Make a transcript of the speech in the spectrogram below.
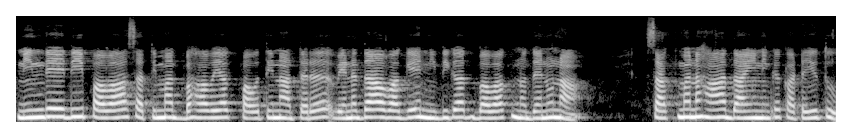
නින්දේදී පවා සතිමත් භාවයක් පවතින අතර වෙනදා වගේ නිදිගත් බවක් නොදැනුණා. සක්මන හා දෛනික කටයුතු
